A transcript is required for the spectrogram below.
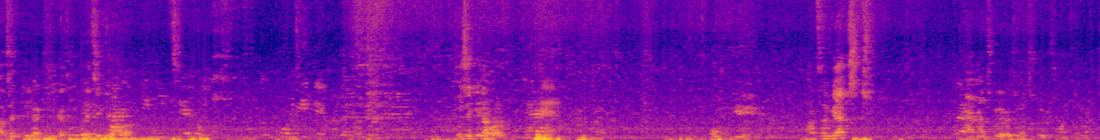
আচ্ছা ঠিক আছে ঠিক আছে। হয়েছে কিনা বল? হয়েছে কিনা বল? হ্যাঁ। ওকে আনসার ম্যাচ হ্যাঁ ম্যাচ করে ম্যাচ করে ম্যাচ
